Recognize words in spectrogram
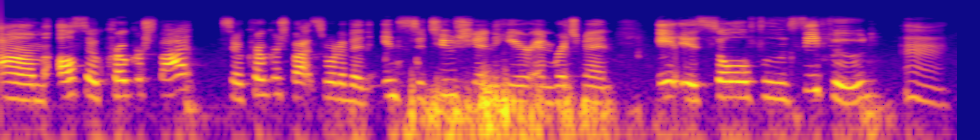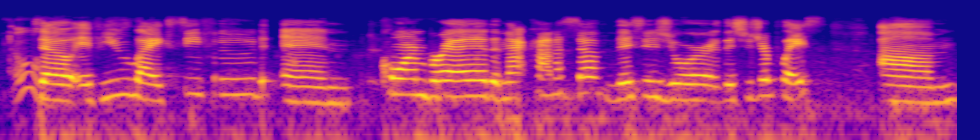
Um, also Croaker Spot. So Croaker Spot's sort of an institution here in Richmond. It is soul food seafood. Mm. So if you like seafood and cornbread and that kind of stuff, this is your this is your place. Um,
